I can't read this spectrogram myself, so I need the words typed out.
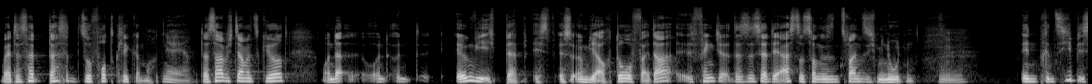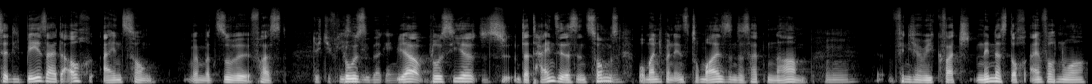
Weil das hat, das hat sofort Klick gemacht. Ja, ja. Das habe ich damals gehört und, und, und irgendwie, ich, da ist, ist irgendwie auch doof, weil da fängt ja, das ist ja der erste Song, das sind 20 Minuten. Mhm. Im Prinzip ist ja die B-Seite auch ein Song, wenn man es so will, fast. Durch die fließenden Bloß, Übergänge. Ja, bloß hier unterteilen sie das in Mhm. Songs, wo manchmal ein Instrumental sind, das hat einen Namen. Finde ich irgendwie Quatsch. Nenn das doch einfach nur,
